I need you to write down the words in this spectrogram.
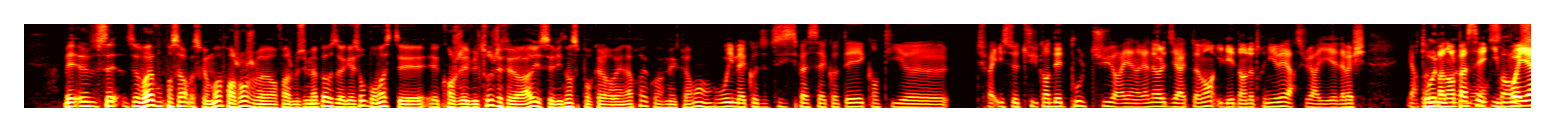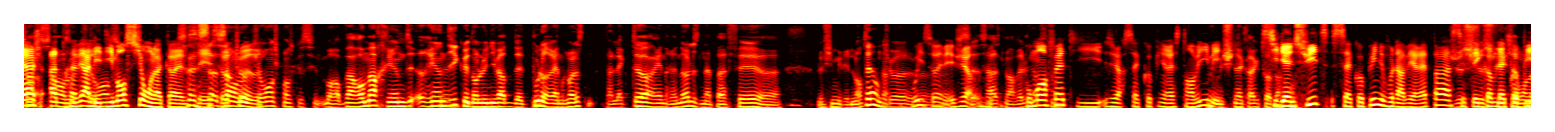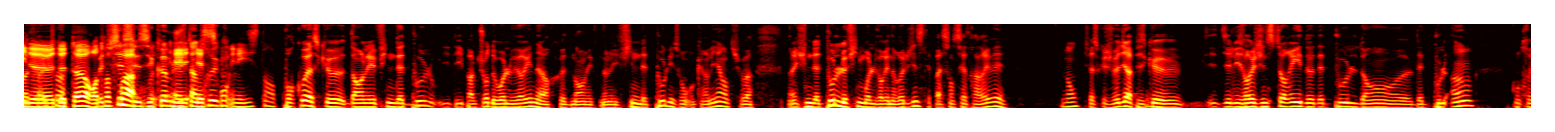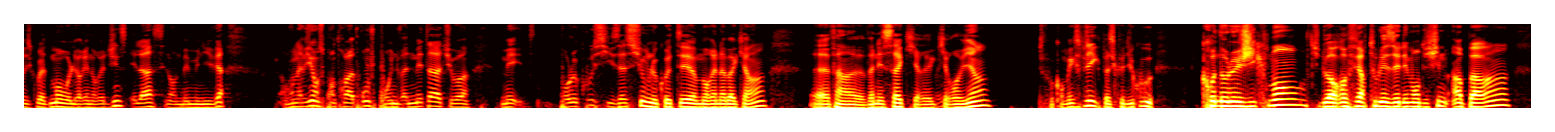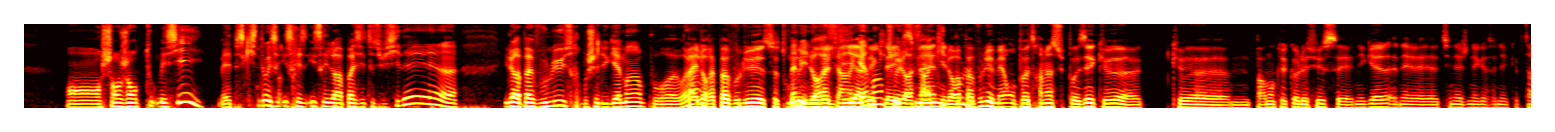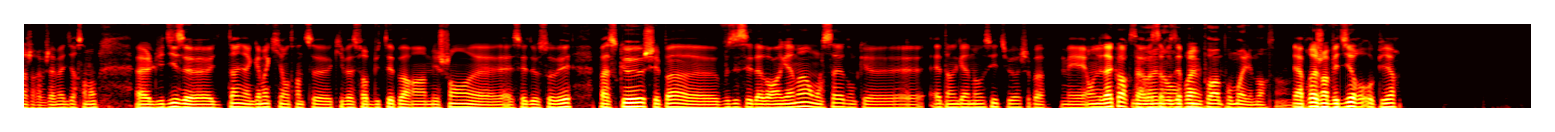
Mais euh, c'est c'est- ouais, vous pensez parce que moi, franchement, je me, enfin, je me suis même pas posé la question. Pour moi, c'était et quand j'ai vu le truc, j'ai fait ah oui, c'est évident, c'est pour qu'elle revienne après, quoi. Mais clairement. hein. Oui, mais à cause de tout ce qui se passait à côté, quand il, je sais pas, il se tue, quand Deadpool tue Ryan Reynolds directement, il est dans notre univers. Veux dire, il, la mach- il retourne Ouais, pas dans le passé, bon, il voyage ça, ça, à travers les dimensions là quand même. C'est ça, ça, en autre l'occurrence, je pense que c'est. Bon, bah, remarque, rien, rien dit que dans l'univers de Deadpool, Ryan Reynolds, enfin, l'acteur Ryan Reynolds n'a pas fait euh, le film Green Lantern, tu vois. oui, c'est vrai, mais reste Marvel. Pour moi, en fait, il, dire, sa copine reste en vie, mais s'il y a une suite, sa copine, vous la verrez pas. C'était comme la copine de. Thor autrefois. c'est- comme juste un truc. seront inexistantes. Pourquoi est-ce que dans les films Deadpool, ils parlent toujours de Wolverine alors que dans les, dans les films Deadpool, ils ont aucun lien, tu vois. Dans les films Deadpool, le film Wolverine Origins n'est pas censé être arrivé. Non. Tu vois ce que je veux dire Puisque les origin story de Deadpool dans euh, Deadpool 1 contredisent complètement Wolverine Origins, et là, c'est dans le même univers. À mon avis, on se prend trop la tronche pour une vanne méta, tu vois. Mais pour le coup, s'ils assument le côté euh, Morena Baccarin, euh, enfin euh, Vanessa qui, re- qui revient, il faut qu'on m'explique, parce que du coup, chronologiquement, tu dois refaire tous les éléments du film un par un en changeant tout. Mais si, mais parce que sinon, il, serait- il, serait- il serait- il aurait pas essayé de se suicider. euh, il aurait pas voulu se rapprocher du gamin pour. euh, voilà. Bah, il aurait pas voulu se trouver Même une nouvelle vie gamin, avec les X-Men, il aurait pas voulu, mais on peut très bien supposer que euh, que euh, pardon que Colossus et Nigel, Teenage Negasonic, putain j'arrive jamais à dire son nom, euh, lui disent euh, putain il y a un gamin qui est en train de se, qui va se faire buter par un méchant, euh, essaie de le sauver parce que je sais pas, vous essayez d'avoir un gamin, on le sait donc aide un gamin aussi tu vois, je sais pas, mais on est d'accord que ça, Ouais, ça non, pose des problèmes. Pour, pour moi, elle est morte. hein. Et après j'ai envie de dire au pire,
